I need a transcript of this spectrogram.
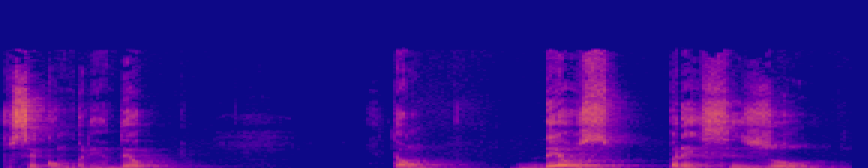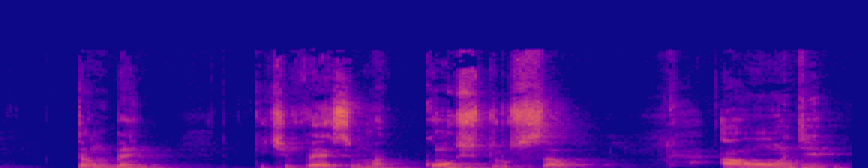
Você compreendeu? Então, Deus precisou também que tivesse uma construção aonde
